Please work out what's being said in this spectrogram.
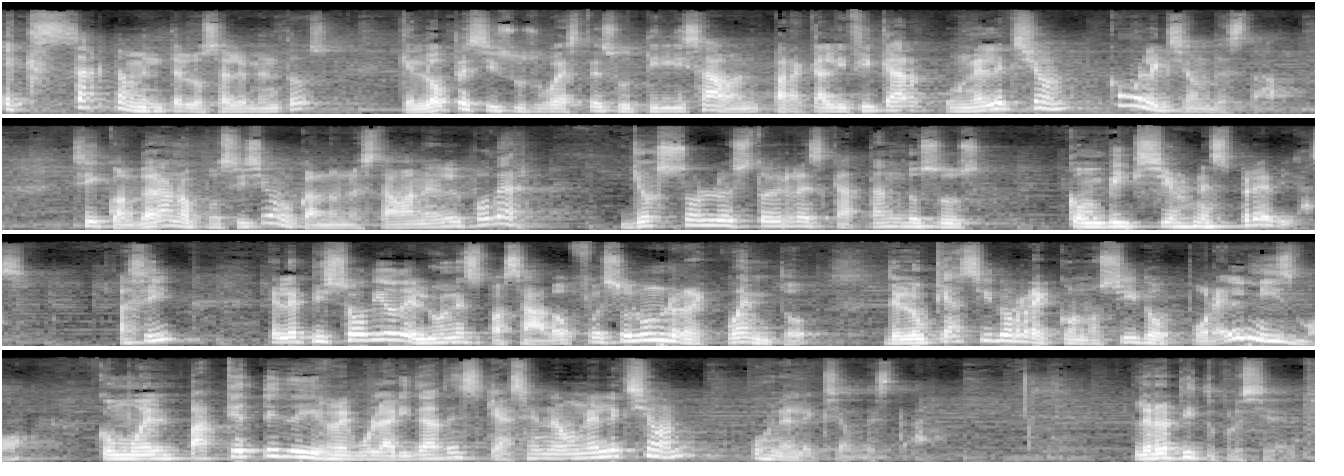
exactamente los elementos que López y sus huestes utilizaban para calificar una elección como elección de Estado. Sí, cuando eran oposición, cuando no estaban en el poder. Yo solo estoy rescatando sus convicciones previas. Así, el episodio del lunes pasado fue solo un recuento de lo que ha sido reconocido por él mismo como el paquete de irregularidades que hacen a una elección una elección de Estado. Le repito, presidente,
